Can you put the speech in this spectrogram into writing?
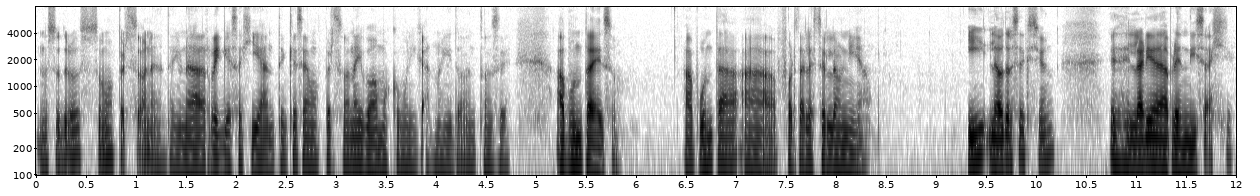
nosotros somos personas, hay una riqueza gigante en que seamos personas y podamos comunicarnos y todo, entonces apunta a eso, apunta a fortalecer la unidad. Y la otra sección es el área de aprendizaje.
